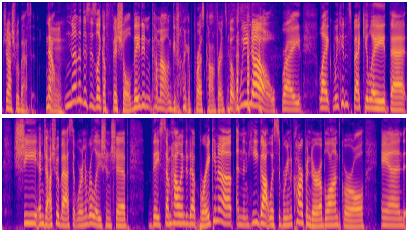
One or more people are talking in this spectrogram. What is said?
Joshua Bassett. Now, none of this is like official. They didn't come out and give like a press conference, but we know, right? Like we can speculate that she and Joshua Bassett were in a relationship. They somehow ended up breaking up, and then he got with Sabrina Carpenter, a blonde girl, and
